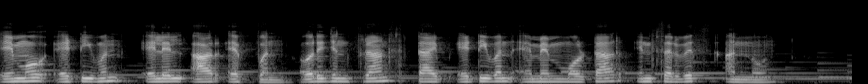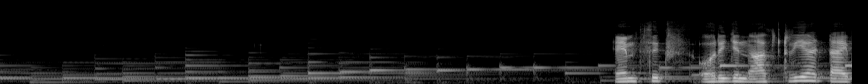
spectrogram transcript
MO 81 LLRF1 Origin France Type 81 mm mortar in service unknown. M6 Origin Austria Type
